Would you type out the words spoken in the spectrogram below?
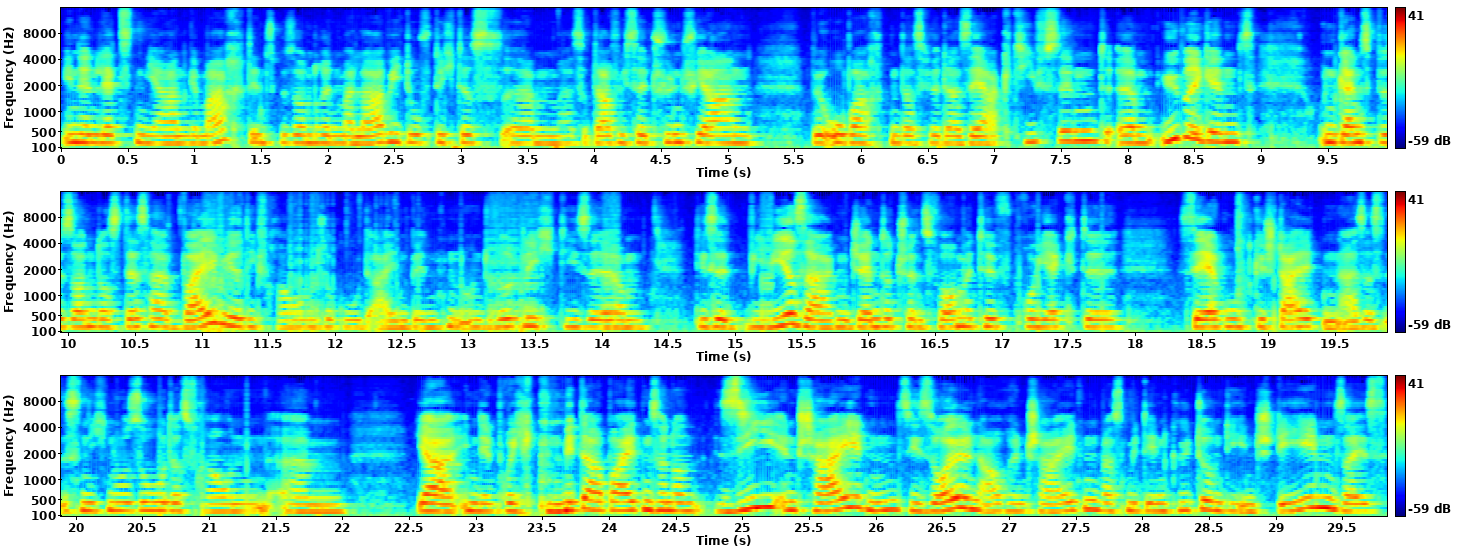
in den letzten Jahren gemacht. Insbesondere in Malawi durfte ich das, ähm, also darf ich seit fünf Jahren beobachten, dass wir da sehr aktiv sind. Ähm, übrigens und ganz besonders deshalb, weil wir die Frauen so gut einbinden und wirklich diese, diese wie wir sagen, Gender Transformative Projekte sehr gut gestalten. Also es ist nicht nur so, dass Frauen ähm, ja in den Projekten mitarbeiten, sondern sie entscheiden, sie sollen auch entscheiden, was mit den Gütern, die entstehen, sei es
